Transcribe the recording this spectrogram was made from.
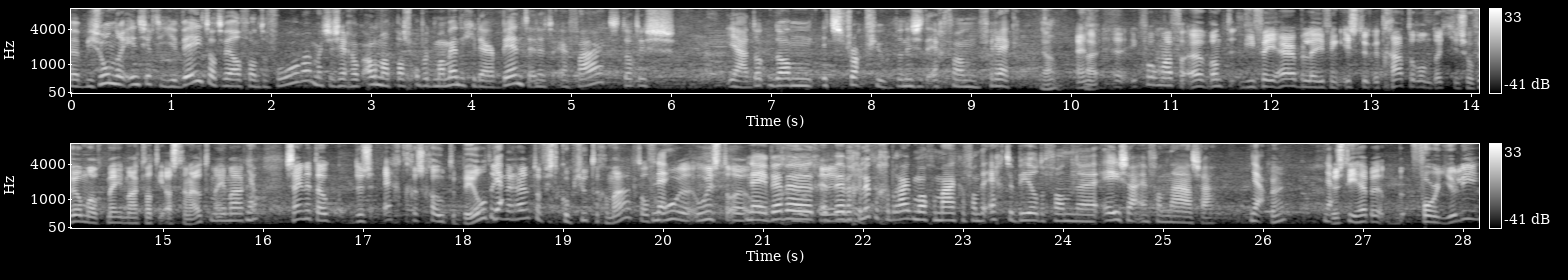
uh, bijzondere inzichten. Je weet dat wel van tevoren, maar ze zeggen ook allemaal pas op het moment dat je daar bent en het ervaart. Dat is ja, dan, dan it struck you. Dan is het echt van vrek. Ja. En uh, ik vroeg me af, uh, want die VR-beleving is natuurlijk... Het gaat erom dat je zoveel mogelijk meemaakt wat die astronauten meemaken. Ja. Zijn het ook dus echt geschoten beelden in de ruimte? Of is het computer gemaakt? Of nee. hoe, hoe is het uh, Nee, we hebben, we hebben gelukkig gebruik mogen maken van de echte beelden van ESA en van NASA. Ja. Okay. ja. Dus die hebben voor jullie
